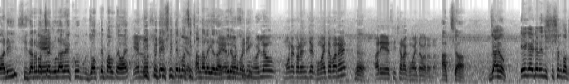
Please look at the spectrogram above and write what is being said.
মানে বাচ্চাগুলারে খুব যত্নে পালতে হয়। একটুতেই সুইতের মাছি ঠান্ডা লেগে যায় হইলেও মনে করেন যে ঘুমাইতে পারে হ্যাঁ। আর এসি ছাড়া ঘুমাইতে পারে না। আচ্ছা। যাই হোক এই গাড়িটার রেজিস্ট্রেশন কত?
